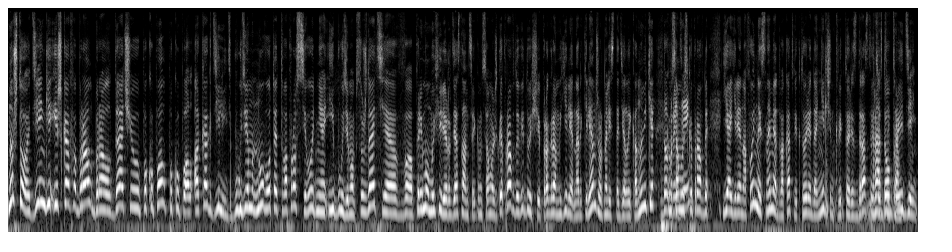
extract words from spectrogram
Ну что, деньги из шкафа брал, брал, дачу покупал, покупал. А как делить будем? Ну вот этот вопрос сегодня и будем обсуждать э, в прямом эфире радиостанции «Комсомольская правда». Ведущие программы Елена Аркелян, журналист отдела экономики Добрый «Комсомольской день. правды». Я Елена Фойна, и с нами адвокат Виктория Данильченко. Виктория, здравствуйте, Здравствуйте. добрый день.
